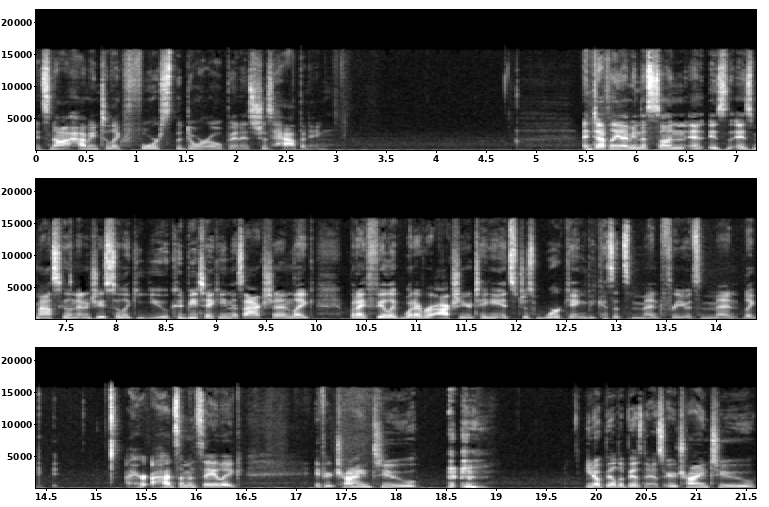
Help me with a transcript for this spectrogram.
It's not having to like force the door open. It's just happening and definitely i mean the sun is is masculine energy so like you could be taking this action like but i feel like whatever action you're taking it's just working because it's meant for you it's meant like i heard i had someone say like if you're trying to you know build a business or you're trying to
